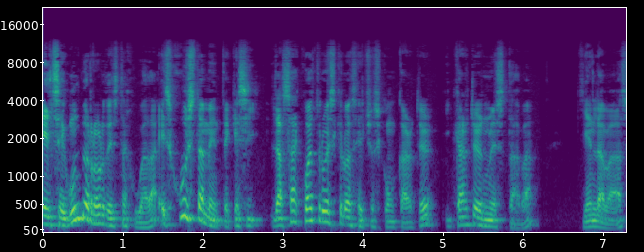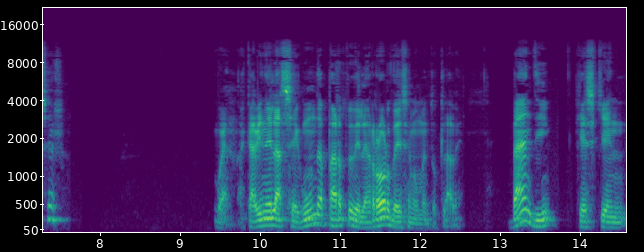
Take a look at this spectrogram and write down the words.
El segundo error de esta jugada es justamente que si las cuatro veces que lo has hecho es con Carter y Carter no estaba, ¿quién la va a hacer? Bueno, acá viene la segunda parte del error de ese momento clave. Bandy, que es quien,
